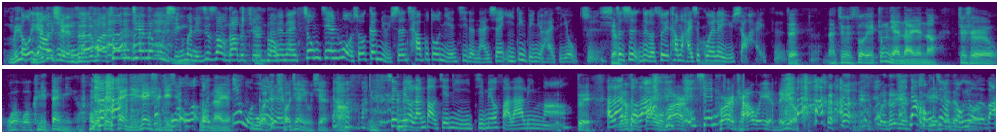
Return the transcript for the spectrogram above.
没有别的选择的嘛？中间的不行嘛？你就上他的圈套没。没没，中间如果说跟女生差不多年纪的男生，一定比女孩子幼稚，这是那个，所以他们还是归类于小孩子。对，那就是作为中年男人呢，就是我我可以带你，我可以带你认识这些老男人，因为我的条件有限啊。所以没有蓝宝坚尼以及没有法拉利吗。对，好了走了八五八二普洱茶我也没有，我都是那红酒总有喝了吧？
